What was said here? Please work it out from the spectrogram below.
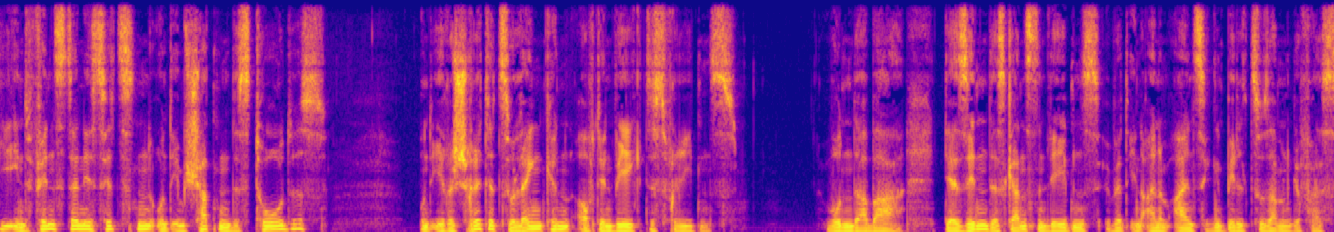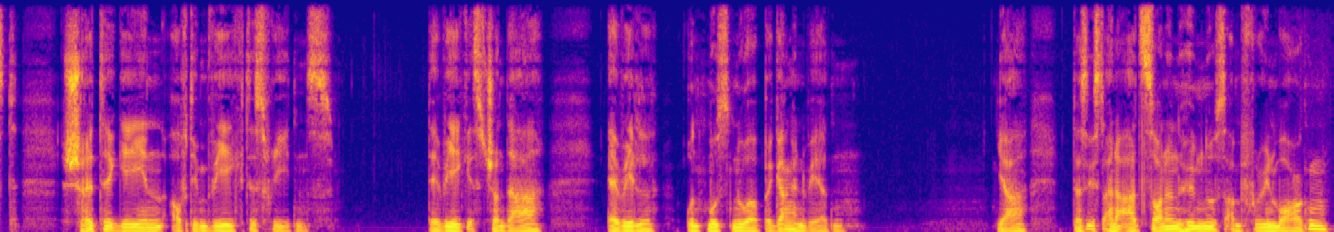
die in Finsternis sitzen und im Schatten des Todes, und ihre Schritte zu lenken auf den Weg des Friedens. Wunderbar. Der Sinn des ganzen Lebens wird in einem einzigen Bild zusammengefasst. Schritte gehen auf dem Weg des Friedens. Der Weg ist schon da, er will und muss nur begangen werden. Ja, das ist eine Art Sonnenhymnus am frühen Morgen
